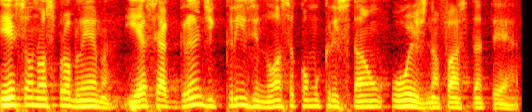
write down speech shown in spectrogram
Esse é o nosso problema e essa é a grande crise nossa como cristão hoje na face da terra.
